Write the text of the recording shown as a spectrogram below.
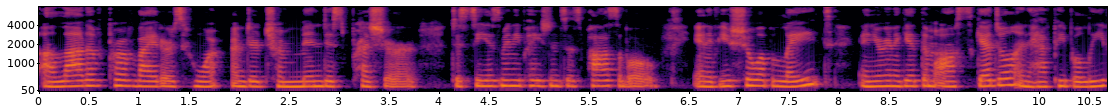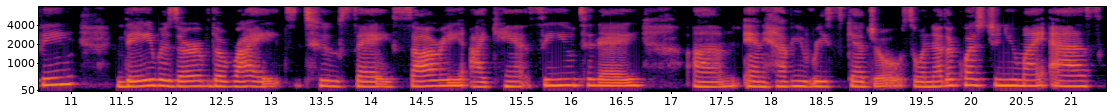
a lot of providers who are under tremendous pressure to see as many patients as possible. And if you show up late and you're going to get them off schedule and have people leaving, they reserve the right to say, Sorry, I can't see you today, um, and have you reschedule. So, another question you might ask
